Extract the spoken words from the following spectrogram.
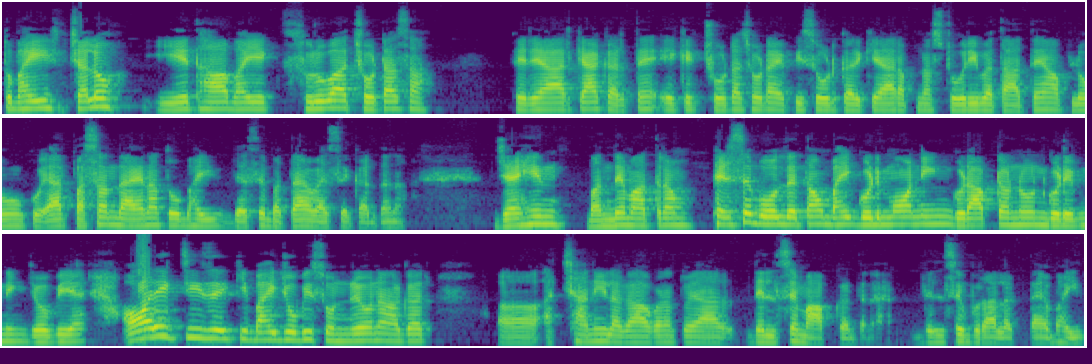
तो भाई चलो ये था भाई एक शुरुआत छोटा सा। फिर यार क्या करते हैं एक एक छोटा छोटा एपिसोड करके यार अपना स्टोरी बताते हैं आप लोगों को। यार पसंद आए ना तो भाई जैसे बताया वैसे कर देना। जय हिंद वंदे मातरम। फिर से बोल देता हूँ भाई good morning good afternoon good evening जो भी है। और एक चीज़ है कि भाई जो भी सुन रहे हो ना अगर आ, अच्छा नहीं लगा होगा ना तो यार दिल से माफ़ कर देना। दिल से बुरा लगता है भाई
